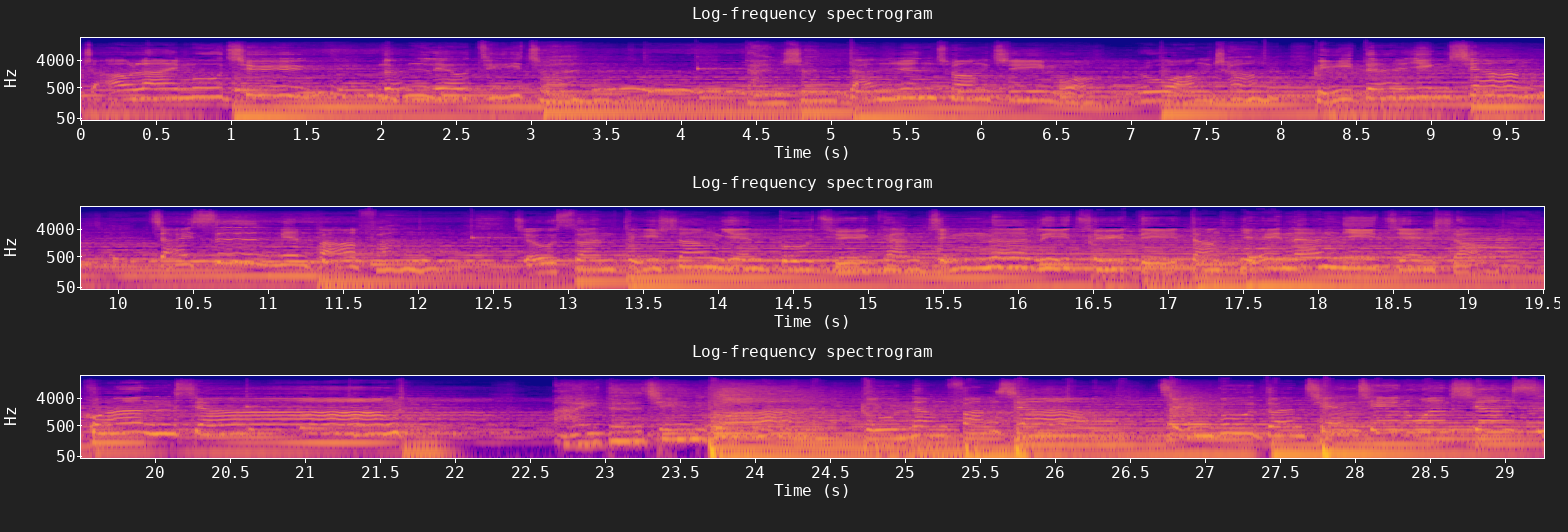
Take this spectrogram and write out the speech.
朝来暮去，轮流替转，单身单人床，寂寞如往常。你的影像在四面八方。就算闭上眼不去看，尽了力去抵挡，也难以减少幻想。爱的牵挂不能放下，剪不断千千万相思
